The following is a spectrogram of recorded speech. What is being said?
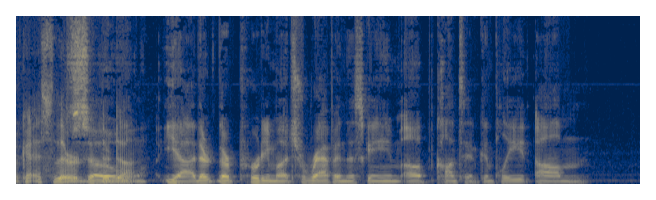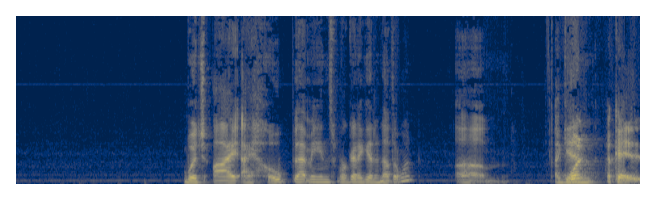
Okay, so they're so they're done. yeah, they're they're pretty much wrapping this game up, content complete. Um, which I I hope that means we're gonna get another one. Um, again, What? Okay.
